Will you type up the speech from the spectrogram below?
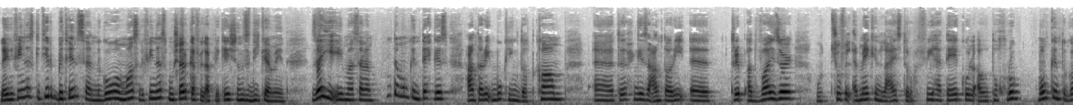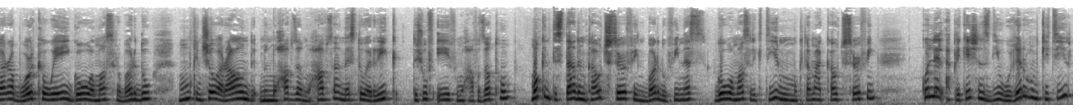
لأن في ناس كتير بتنسى إن جوه مصر في ناس مشاركة في ال applications دي كمان. زي إيه مثلا؟ أنت ممكن تحجز عن طريق Booking.com تحجز عن طريق آه TripAdvisor وتشوف الأماكن اللي عايز تروح فيها تاكل أو تخرج. ممكن تجرب Workaway جوه مصر برضو. ممكن Showaround من محافظة لمحافظة ناس توريك تشوف إيه في محافظاتهم. ممكن تستخدم Couchsurfing برضو. في ناس جوه مصر كتير من مجتمع ال Couchsurfing كل ال applications دي وغيرهم كتير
